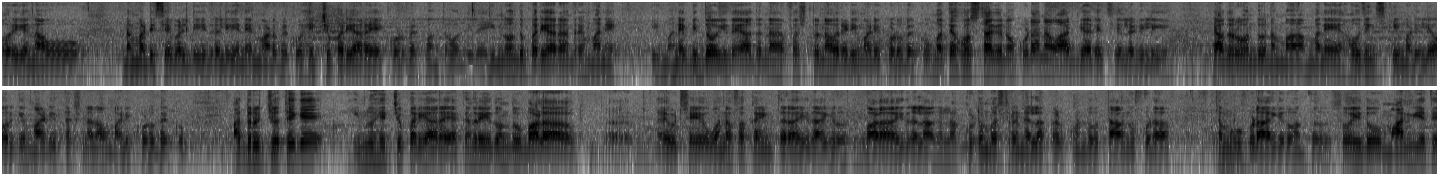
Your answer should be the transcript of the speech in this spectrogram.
ಅವರಿಗೆ ನಾವು ನಮ್ಮ ಡಿಸೇಬಲ್ಡ್ ಇದರಲ್ಲಿ ಏನೇನು ಮಾಡಬೇಕು, ಹೆಚ್ಚು ಪರಿಹಾರ ಹೇಗೆ ಕೊಡಬೇಕು ಅಂತ ಒಂದಿದೆ. ಇನ್ನೊಂದು ಪರಿಹಾರ ಅಂದರೆ ಮನೆ. ಈಗ ಮನೆ ಬಿದ್ದೋಗಿದೆ, ಅದನ್ನು ಫಸ್ಟು ನಾವು ರೆಡಿ ಮಾಡಿ ಕೊಡಬೇಕು. ಮತ್ತು ಹೊಸದಾಗೂ ಕೂಡ ನಾವು R G R H L ಅಡಿಲಿ ಯಾವುದಾದ್ರು ಒಂದು ನಮ್ಮ ಮನೆ ಹೌಸಿಂಗ್ ಸ್ಕೀಮ್ ಅಡಿಲಿ ಅವ್ರಿಗೆ ಮಾಡಿ ತಕ್ಷಣ ನಾವು ಮಾಡಿ ಕೊಡಬೇಕು. ಅದ್ರ ಜೊತೆಗೆ ಇನ್ನೂ ಹೆಚ್ಚು ಪರಿಹಾರ, ಯಾಕಂದರೆ ಇದೊಂದು ಭಾಳ I would say one of a kind ಥರ ಇದಾಗಿರೋದು. ಭಾಳ ಇದರಲ್ಲಾಗಲ್ಲ ಕುಟುಂಬಸ್ಥರನ್ನೆಲ್ಲ ಕಳ್ಕೊಂಡು ತಾನು ಕೂಡ, ತಮಗೂ ಕೂಡ ಆಗಿರುವಂಥದ್ದು. ಸೊ ಇದು ಮಾನವೀಯತೆ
